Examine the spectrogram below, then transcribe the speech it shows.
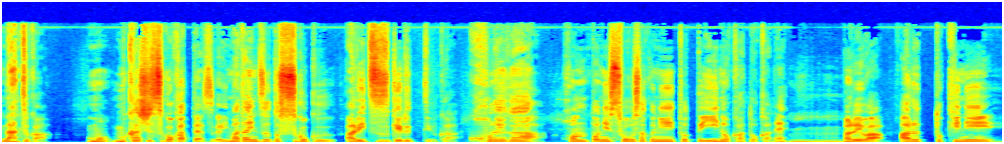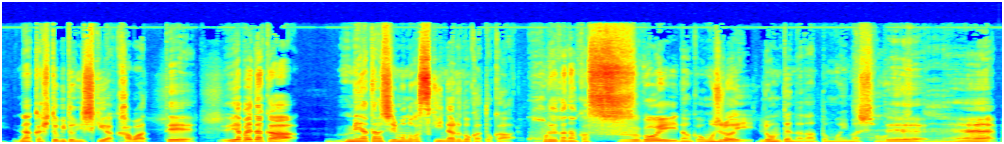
なんていうかもう昔すごかったやつがいまだにずっとすごくあり続けるっていうかこれが本当に創作にとっていいのかとかね。うんうんあるいはある時になんか人々の意識が変わってやっぱりなんか目新しいものが好きになるのかとかこれがなんかすごいなんか面白い論点だなと思いましてね。ね。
